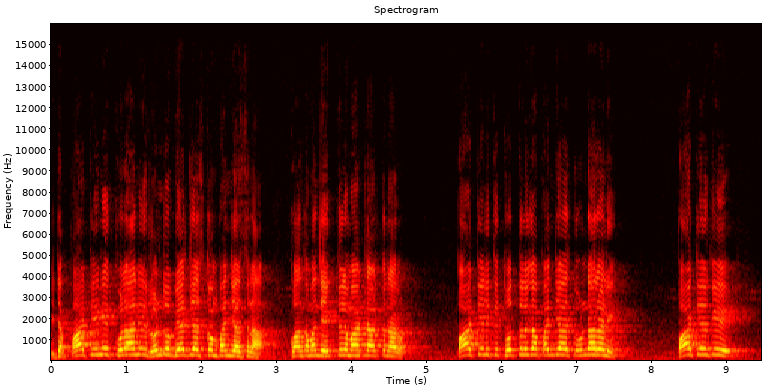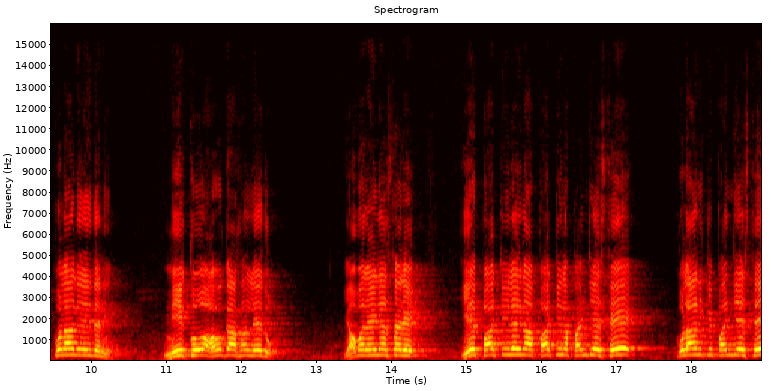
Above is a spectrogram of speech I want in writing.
ఇట పార్టీని కులాన్ని రెండు బేర్ చేసుకొని పనిచేస్తున్నా. కొంతమంది వ్యక్తులు మాట్లాడుతున్నారు. పార్టీలకి తొత్తులుగా పనిచేస్తూ ఉండాలని. పార్టీలకి కులాన్ని ఇదని. మీకు అవగాహన లేదు. ఎవరైనా సరే ఏ పార్టీలైనా ఆ పార్టీలో పనిచేస్తే కులానికి పనిచేస్తే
